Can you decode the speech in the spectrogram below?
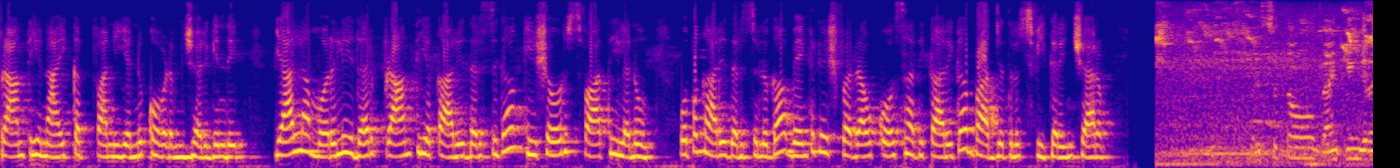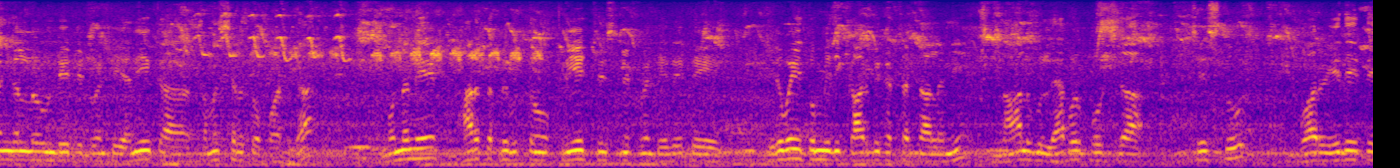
ప్రాంతీయ నాయకత్వాన్ని ఎన్నుకోవడం జరిగింది. యాళ్ళ మురళీధర్ ప్రాంతీయ కార్యదర్శిగా కిషోర్ స్వాతిలను ఉప కార్యదర్శులుగా వెంకటేశ్వరరావు కోశాధికారిగా బాధ్యతలు స్వీకరించారు. ప్రస్తుతం బ్యాంకింగ్ రంగంలో ఉండేటటువంటి అనేక సమస్యలతో పాటుగా మొన్ననే భారత ప్రభుత్వం క్రియేట్ చేసినటువంటి ఏదైతే ఇరవై తొమ్మిది కార్మిక చట్టాలని నాలుగు లేబర్ కోడ్స్గా చేస్తూ వారు ఏదైతే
